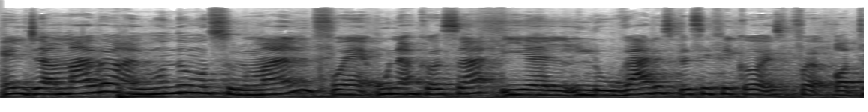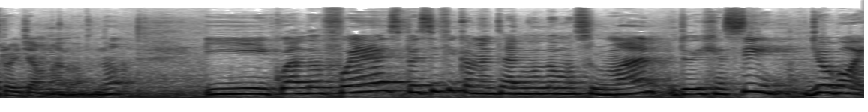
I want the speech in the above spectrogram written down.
el llamado al mundo musulmán fue una cosa y el lugar específico es, fue otro llamado, ¿no? Y cuando fue específicamente al mundo musulmán, yo dije, sí, yo voy,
